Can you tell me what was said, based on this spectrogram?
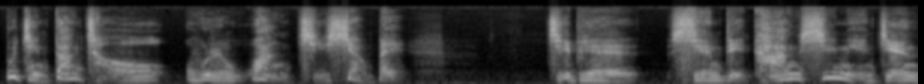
不仅当朝无人望其项背，即便先帝康熙年间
